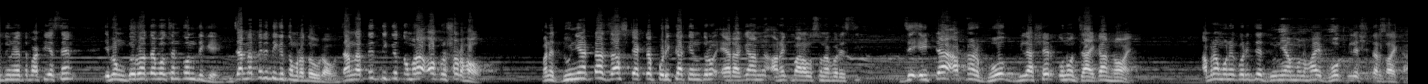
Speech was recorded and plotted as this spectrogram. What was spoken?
দুনিয়াতে পাঠিয়েছেন এবং দৌড়াতে বলছেন কোন দিকে? জান্নাতের দিকে তোমরা দৌড়াও, জান্নাতের দিকে তোমরা অগ্রসর হও। মানে দুনিয়াটা জাস্ট একটা পরীক্ষা কেন্দ্র, এর আগে আমি অনেকবার আলোচনা করেছি যে এটা আপনার ভোগ বিলাসের কোনো জায়গা নয়। আমরা মনে করি যে দুনিয়া মনে হয় ভোগ বিলাসিতার জায়গা।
